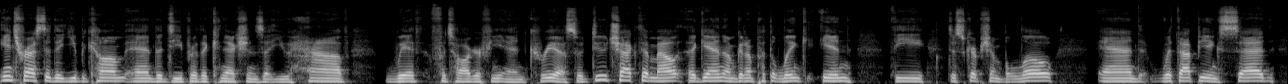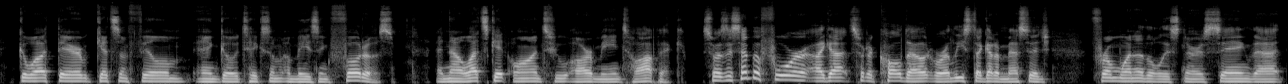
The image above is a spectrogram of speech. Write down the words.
interested that you become and the deeper the connections that you have with photography and Korea. So do check them out. Again, I'm going to put the link in the description below. And with that being said, go out there, get some film, and go take some amazing photos. And now let's get on to our main topic. So, as I said before, I got sort of called out, or at least I got a message from one of the listeners saying that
